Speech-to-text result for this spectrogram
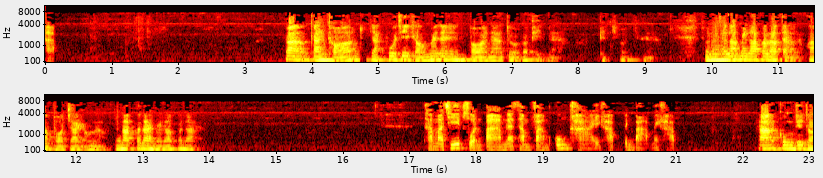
ครับ ก็การขอจากผู้ที่เขาไม่ได้ภาวนาตัวก็ผิดนะผิดคนส่วนเราจะรับไม่รับก็แล้วแต่ความพอใจของเราจะรับก็ได้ไม่รับก็ได้ทำอาชีพสวนปาล์มและทำฟาร์มกุ้งขายครับ เป็นบาปไหมครับ ถ้ากุ้งที่เรา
